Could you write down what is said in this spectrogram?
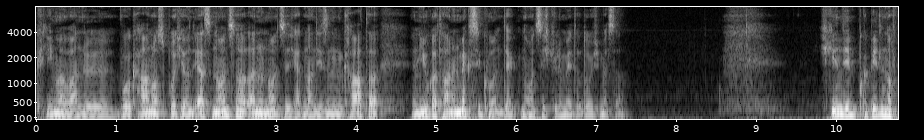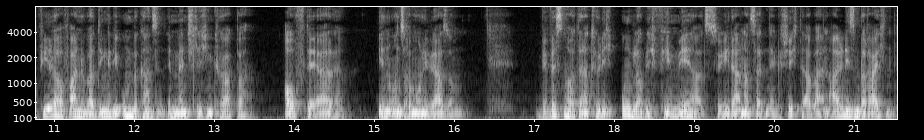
Klimawandel, Vulkanausbrüche und erst 1991 hat man diesen Krater in Yucatan in Mexiko entdeckt, 90 Kilometer Durchmesser. Ich gehe in dem Kapitel noch viel darauf ein über Dinge, die unbekannt sind im menschlichen Körper, auf der Erde, in unserem Universum. Wir wissen heute natürlich unglaublich viel mehr als zu jeder anderen Zeit in der Geschichte, aber in all diesen Bereichen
